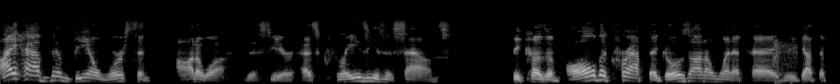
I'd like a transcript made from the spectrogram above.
I have them being worse than Ottawa this year, as crazy as it sounds because of all the crap that goes on in Winnipeg. We got the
